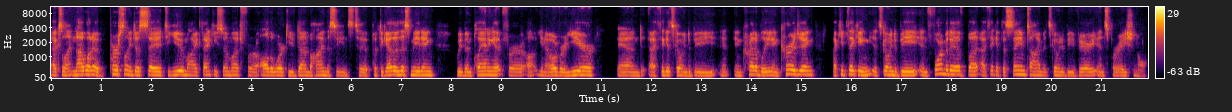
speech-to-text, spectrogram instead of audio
Excellent. And I want to personally just say to you, Mike, thank you so much for all the work you've done behind the scenes to put together this meeting. We've been planning it for, uh, you know, over a year, and I think it's going to be incredibly encouraging I keep thinking it's going to be informative, but I think at the same time, it's going to be very inspirational.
